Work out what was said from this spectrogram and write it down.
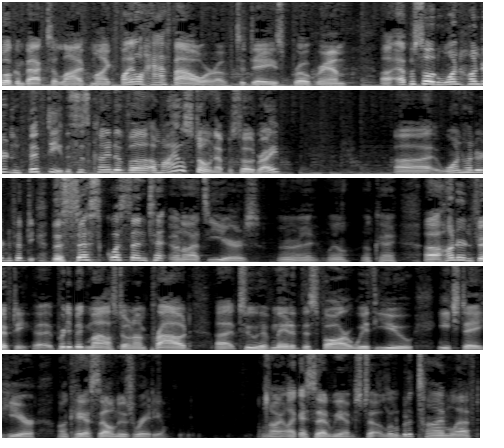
Welcome back to Live Mic. Final half hour of today's program. Uh, episode 150. This is kind of a, a milestone episode, right? Uh, 150. The sesquicentennial. Oh, no, that's years. All right. Well, okay. Uh, 150. A pretty big milestone. I'm proud uh, to have made it this far with you each day here on KSL News Radio. All right. Like I said, we have just a little bit of time left.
